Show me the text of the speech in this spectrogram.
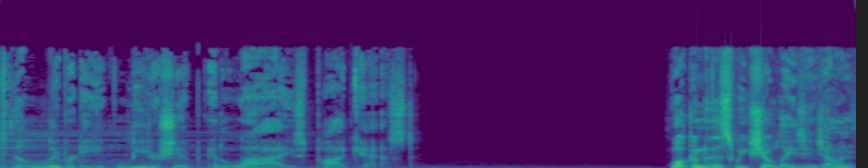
to the Liberty, Leadership, and Lies podcast. Welcome to this week's show, ladies and gentlemen.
